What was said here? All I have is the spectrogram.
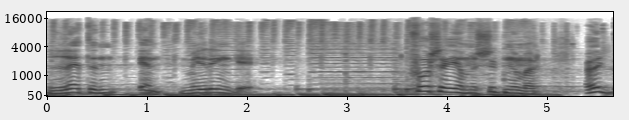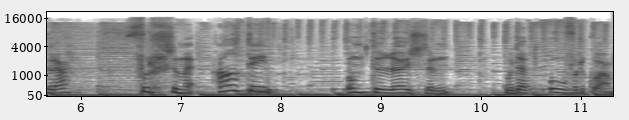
Latin en merengue. Voor zij een muzieknummer uitbracht, vroeg ze me altijd om te luisteren hoe dat overkwam.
